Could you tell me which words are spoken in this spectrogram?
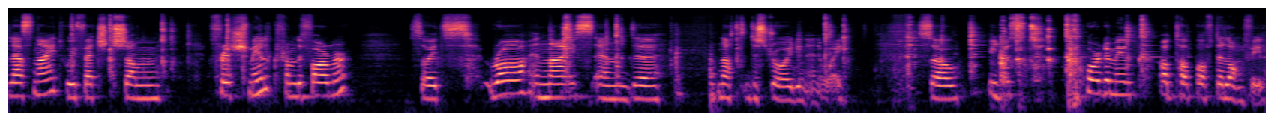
Last night we fetched some fresh milk from the farmer so it's raw and nice and uh, not destroyed in any way. So you just pour the milk on top of the långfil.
